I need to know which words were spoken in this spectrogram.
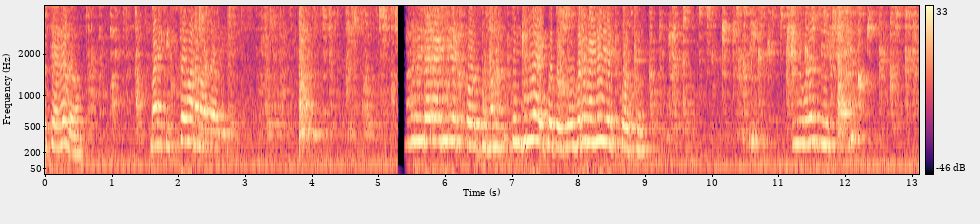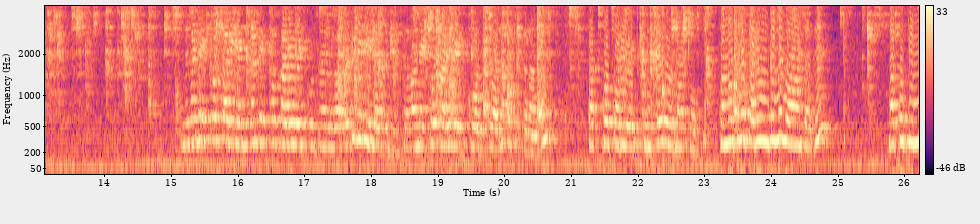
ఓకేనా మనకి ఇష్టం అనమాట అది. ఇలా రెడీ చేసుకోవచ్చు. మనం సింపుల్గా అయిపోతుంది శుభ్రమైన చేసుకోవచ్చు. ఇది కూడా తీసుకోండి. ఎందుకంటే ఎక్కువ కర్రీ ఎందుకంటే ఎక్కువ కర్రీ పెట్టుకుంటున్నాను కాబట్టి నేను ఇలా చూపిస్తాను. మనం ఎక్కువ కర్రీ పెట్టుకోవచ్చు అని చెప్తున్నాను. తక్కువ కర్రీ పెట్టుకుంటే మనకు సమోసాలో కర్రీ ఉంటేనే బాగుంటుంది. నాకు తిన్న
